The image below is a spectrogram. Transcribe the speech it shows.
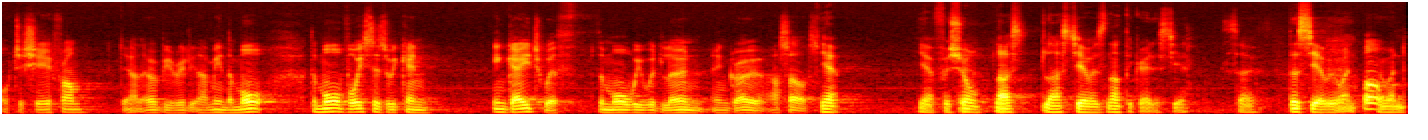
or to share from, yeah, that would be really. I mean, the more, the more voices we can engage with, the more we would learn and grow ourselves. Yeah, yeah, for sure. Last last year was not the greatest year, so this year we won. Well, we won.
